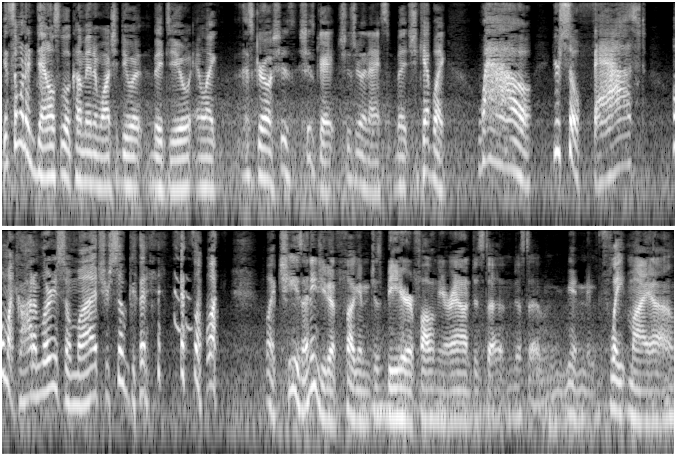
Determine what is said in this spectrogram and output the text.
Get someone in dental school to come in and watch you do what they do. And like, this girl, she's she's great. She's really nice, but she kept like, wow, you're so fast. Oh my god, I'm learning so much. You're so good. I'm like, like, geez, I need you to fucking just be here, follow me around, just to just to inflate my uh,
